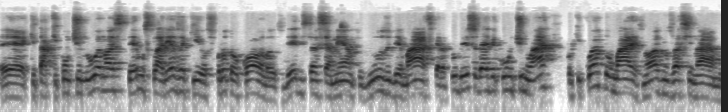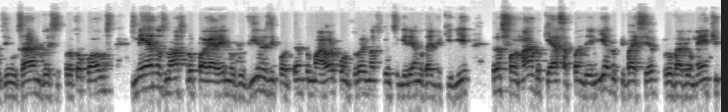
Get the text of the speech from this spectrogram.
é, que, tá, que continua, nós temos clareza que os protocolos de distanciamento, de uso de máscara, tudo isso deve continuar, porque quanto mais nós nos vacinarmos e usarmos esses protocolos, menos nós propagaremos o vírus e, portanto, maior controle nós conseguiremos adquirir, transformando que essa pandemia do que vai ser provavelmente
